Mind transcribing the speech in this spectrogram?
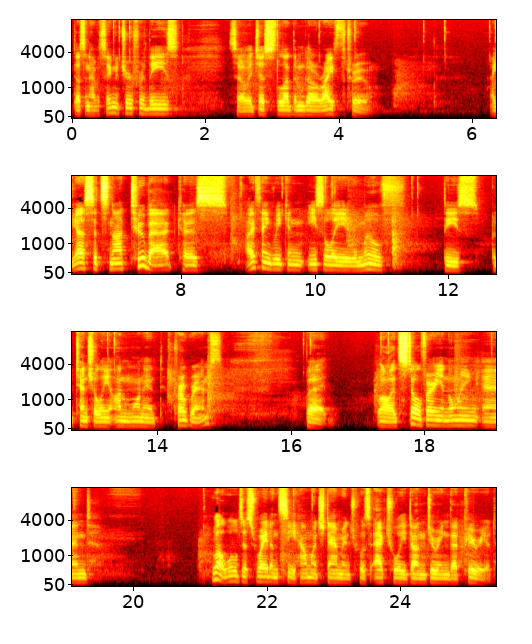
doesn't have a signature for these, so it just let them go right through. I guess it's not too bad, because I think we can easily remove these potentially unwanted programs. But, well, it's still very annoying and well, we'll just wait and see how much damage was actually done during that period.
